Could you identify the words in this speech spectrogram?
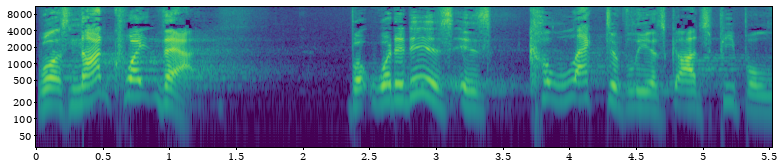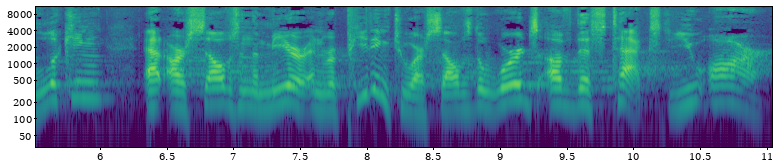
Well, it's not quite that. But what it is, is collectively as God's people looking at ourselves in the mirror and repeating to ourselves the words of this text You are.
